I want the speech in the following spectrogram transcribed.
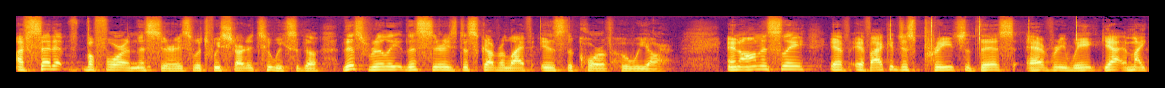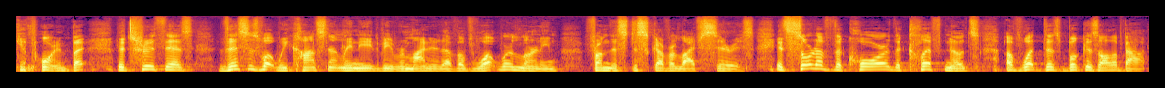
I've said it before in this series, which we started two weeks ago. This really, this series, Discover Life, is the core of who we are. And honestly, if, if I could just preach this every week, yeah, it might get boring, but the truth is, this is what we constantly need to be reminded of, of what we're learning from this Discover Life series. It's sort of the core, the cliff notes of what this book is all about.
